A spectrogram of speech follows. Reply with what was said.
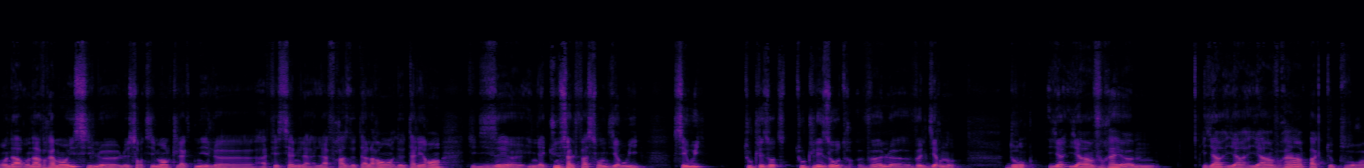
on a, vraiment ici le, sentiment que la CNIL euh, a fait sienne la, phrase de Talleyrand, qui disait euh, Il n'y a qu'une seule façon de dire oui, c'est oui. Toutes les autres, toutes les autres veulent, veulent dire non. Donc, il y a, un vrai. impact pour,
